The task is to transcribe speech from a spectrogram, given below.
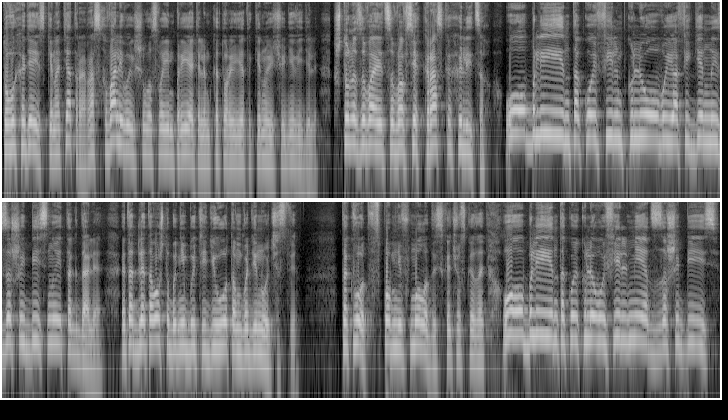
то, выходя из кинотеатра, расхваливаешь его своим приятелям, которые это кино еще не видели. Что называется во всех красках и лицах. О, блин, такой фильм клевый, офигенный, зашибись, ну и так далее. Это для того, чтобы не быть идиотом в одиночестве. Так вот, вспомнив молодость, хочу сказать, о, блин, такой клевый фильмец, зашибись.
